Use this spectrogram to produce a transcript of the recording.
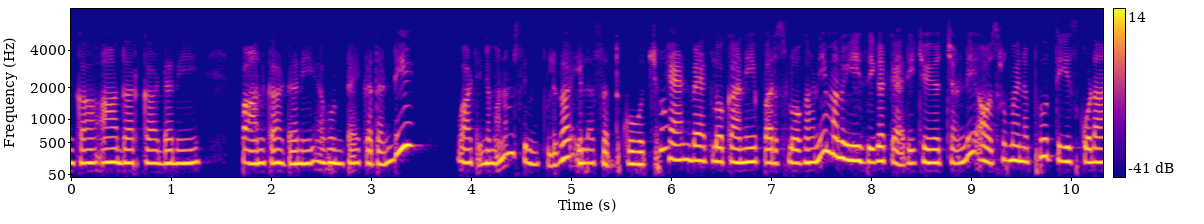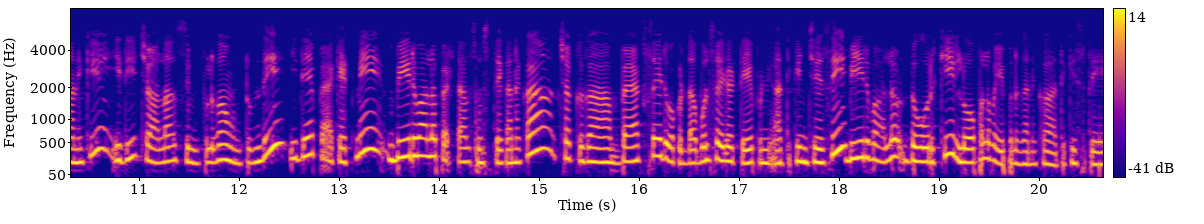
ఇంకా ఆధార్ కార్డ్ అని పాన్ కార్డ్ అని అవి ఉంటాయి కదండి. వాటిని మనం సింపుల్గా ఇలా సర్దుకోవచ్చు. హ్యాండ్ బ్యాగ్లో కానీ పర్స్లో కానీ మనం ఈజీగా క్యారీ చేయొచ్చండి. అవసరమైనప్పుడు తీసుకోవడానికి ఇది చాలా సింపుల్గా ఉంటుంది. ఇదే ప్యాకెట్ని బీరువాలో పెట్టాల్సి వస్తే కనుక చక్కగా బ్యాక్ సైడ్ ఒక డబుల్ సైడ్ టేప్ని అతికించేసి బీరువాలో డోర్కి లోపల వైపున కనుక అతికిస్తే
